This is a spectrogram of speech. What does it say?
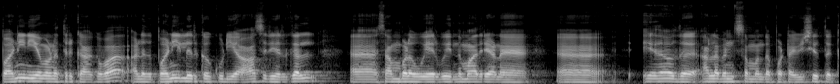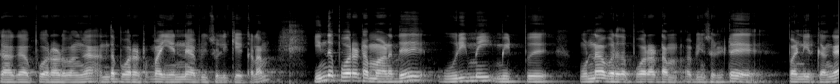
பணி நியமனத்திற்காகவா? அல்லது பணியில் இருக்கக்கூடிய ஆசிரியர்கள் சம்பள உயர்வு இந்த மாதிரியான ஏதாவது அலவன்ஸ் சம்மந்தப்பட்ட விஷயத்துக்காக போராடுவாங்க. அந்த போராட்டமாக என்ன அப்படின்னு சொல்லி கேட்கலாம். இந்த போராட்டமானது உரிமை மீட்பு உண்ணாவிரத போராட்டம் அப்படின்னு சொல்லிட்டு பண்ணியிருக்காங்க.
